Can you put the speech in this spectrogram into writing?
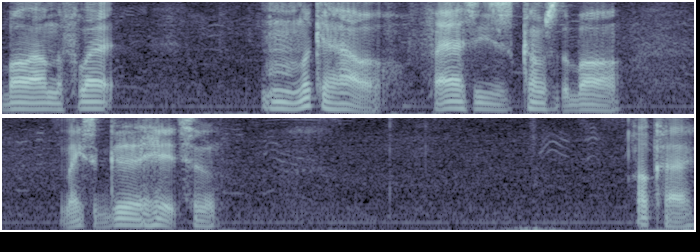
ball out on the flat. Mm, look at how fast he just comes to the ball. Makes a good hit too. Okay.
